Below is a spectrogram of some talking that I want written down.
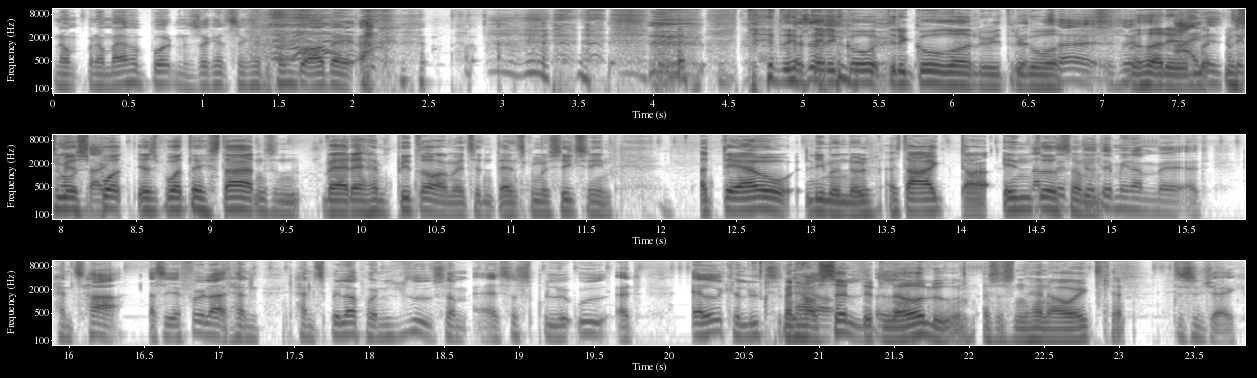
når, når man er på bunden, så kan, så kan det kun gå opad. det, det, det, er det gode, det er det gode råd, Louis. Det er det gode råd. så, så, Hvad hedder det? Ej, det, det som jeg spurgte, jeg spurgte dig i starten, sådan, hvad er det, han bidrager med til den danske musikscene? Og det er jo lige med nul. Altså, der er, ikke, der er intet, Nej, det, som... det, er det, jeg mener med, at han tager... Altså, jeg føler, at han, han spiller på en lyd, som er så spillet ud, at alle kan lytte til Men han har jo selv lidt Øh, lavet lyden. Altså sådan, han har jo ikke... Han, Det synes jeg ikke.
